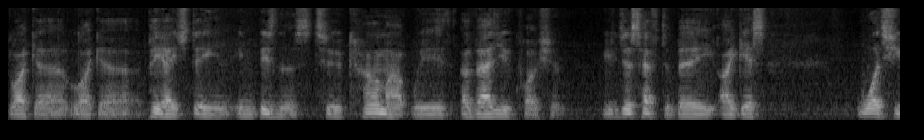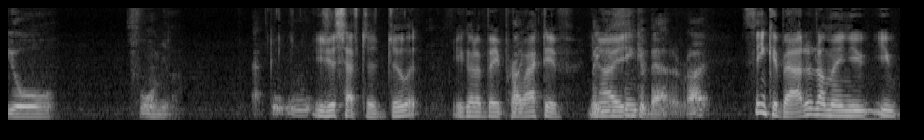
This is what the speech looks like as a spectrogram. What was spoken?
like a like a PhD in, in business to come up with a value quotient. You just have to be, I guess, what's your formula? you just have to do it. You got to be proactive. But you know, you think about it, right? think about it. I mean, you you,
